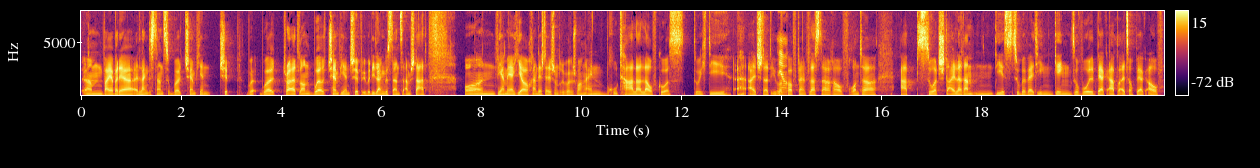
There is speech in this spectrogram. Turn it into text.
ähm, war ja bei der Langdistanz World Championship, World Triathlon World Championship über die Langdistanz am Start. Und wir haben ja hier auch an der Stelle schon drüber gesprochen, ein brutaler Laufkurs durch die äh, Altstadt über ja. Kopfsteinpflaster rauf, runter, absurd steile Rampen, die es zu bewältigen ging, sowohl bergab als auch bergauf.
